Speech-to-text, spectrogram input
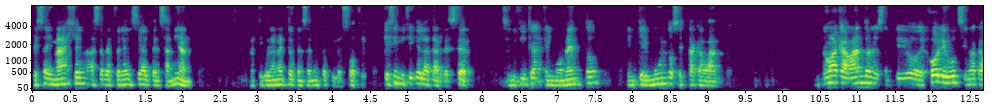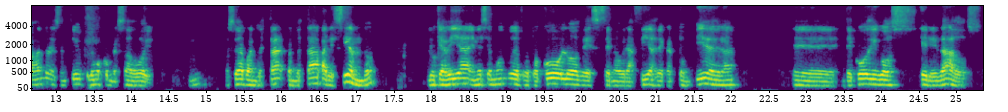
Esa imagen hace referencia al pensamiento, particularmente al pensamiento filosófico. ¿Qué significa el atardecer? Significa el momento en que el mundo se está acabando. No acabando en el sentido de Hollywood, sino acabando en el sentido en que lo hemos conversado hoy. O sea, cuando está, cuando está apareciendo lo que había en ese mundo de protocolo, de escenografías de cartón piedra, eh, de códigos heredados.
